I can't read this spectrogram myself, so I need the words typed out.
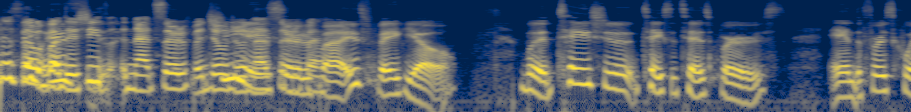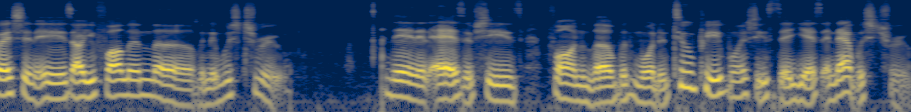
just So think about this. She's not certified. JoJo not certified. It's fake, y'all. But Tasha takes the test first, and the first question is, "Are you falling in love?" And it was true. Then it asks if she's fallen in love with more than two people, and she said yes, and that was true.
